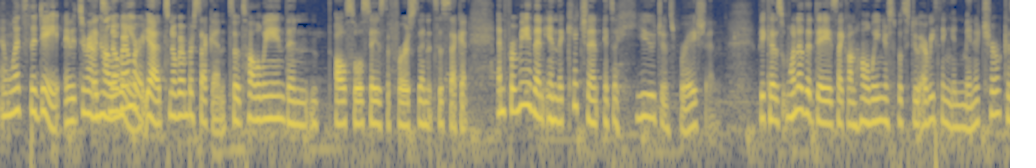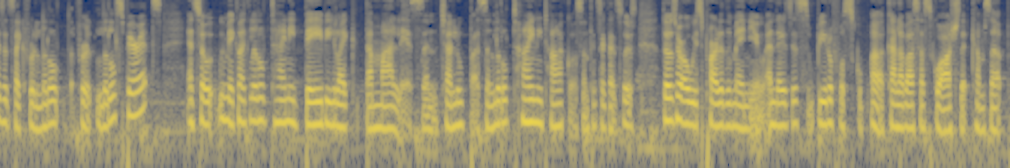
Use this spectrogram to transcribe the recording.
And what's the date? I mean, It's around It's Halloween. November. Yeah, it's November 2nd. So it's Halloween, then All Souls Day is the first, then it's the second. And for me, then in the kitchen, it's a huge inspiration. Because one of the days, like on Halloween, you're supposed to do everything in miniature because it's like for little for little spirits, and so we make like little tiny baby like tamales and chalupas and little tiny tacos and things like that. So there's those are always part of the menu, and there's this beautiful squ- uh, calabaza squash that comes up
